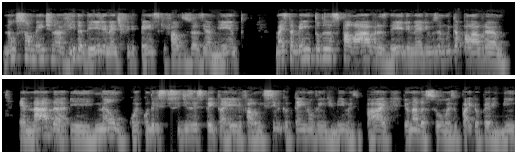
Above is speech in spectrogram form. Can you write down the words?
não somente na vida dele, né, de Filipenses, que fala do esvaziamento, mas também todas as palavras dele, né, ele usa muito a palavra é, nada e não, quando ele se diz respeito a ele, fala, o ensino que eu tenho não vem de mim, mas do Pai, eu nada sou, mas o Pai que opera em mim,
